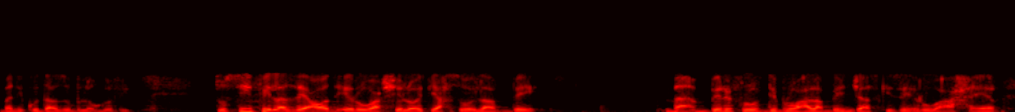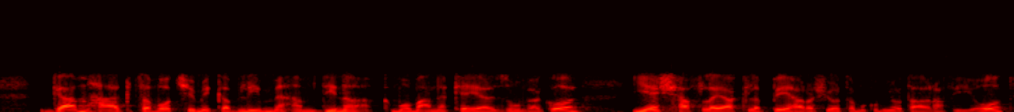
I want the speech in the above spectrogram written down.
בנקודה הזו ולא גובים. תוסיפי לזה עוד אירוע שלא התייחסו אליו ב... ברפרוף דיברו עליו בנג'אס כי זה אירוע אחר. גם ההקצבות שמקבלים מהמדינה, כמו מענקי האיזון והכל, יש אפליה כלפי הרשויות המקומיות הערביות,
